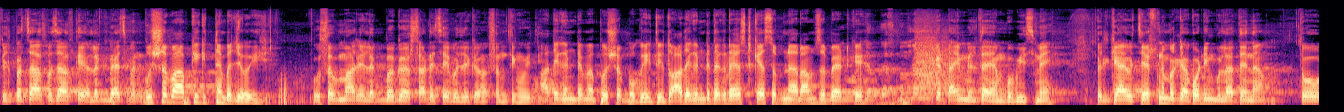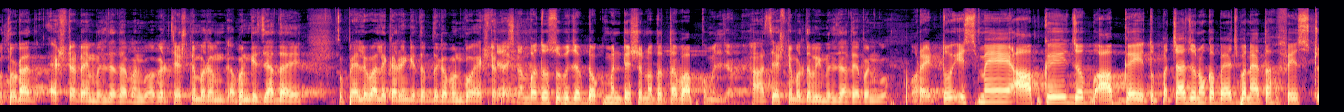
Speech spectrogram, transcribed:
फिर पचास पचास के अलग बैच बन पुशअप आपकी कितने बजे हुई? पुशअप हमारे लगभग साढ़े छः बजे का समथिंग हुई थी। आधे घंटे में पुशअप हो गई थी तो आधे घंटे तक रेस्ट किया सबने आराम से बैठ के? दस पंद्रह मिनट का टाइम मिलता है हमको बीच में फिर क्या है चेस्ट नंबर के अकॉर्डिंग बुलाते हैं ना तो थोड़ा एक्स्ट्रा टाइम मिल जाता है अपन को। अगर चेस्ट नंबर हम अपन के ज़्यादा है तो पहले वाले करेंगे तब तक अपन को एक्स्ट्रा चेस्ट नंबर तो सुबह जब डॉक्यूमेंटेशन होता है तब आपको मिल जाता है। हाँ चेस्ट नंबर तभी मिल जाता है अपन को। राइट तो इसमें आपके जब आप गए तो पचास जनों का बैच बनाया था फेस्ट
